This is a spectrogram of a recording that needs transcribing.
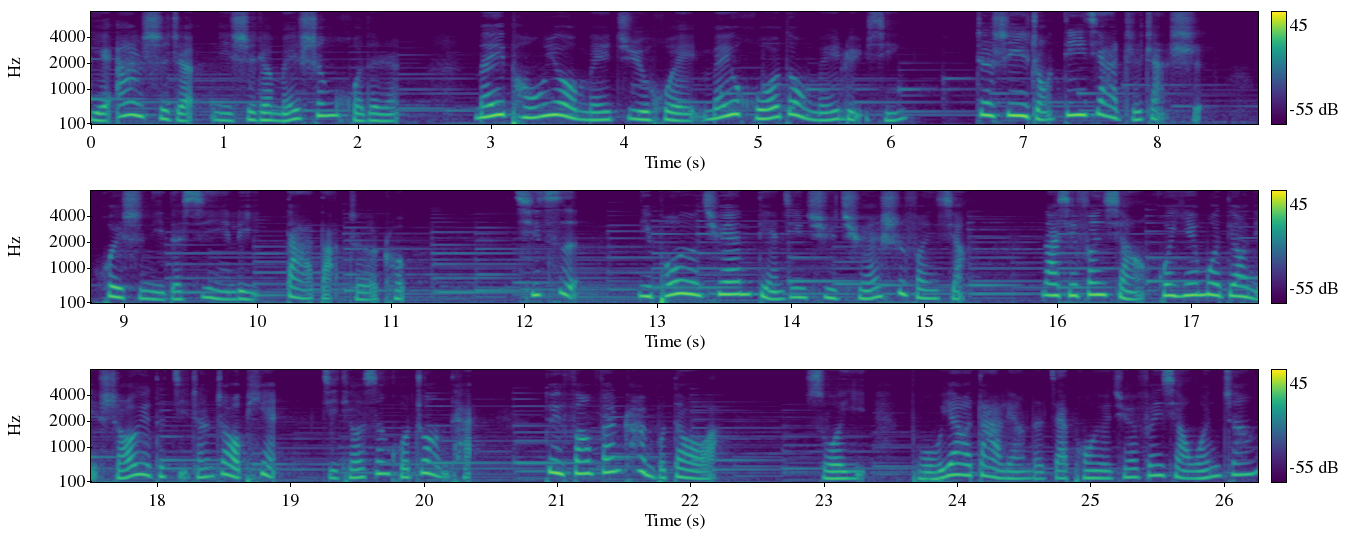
也暗示着你是个没生活的人，没朋友、没聚会、没活动、没旅行，这是一种低价值展示，会使你的吸引力大打折扣。其次，你朋友圈点进去全是分享，那些分享会淹没掉你少有的几张照片、几条生活状态，对方翻看不到啊。所以不要大量的在朋友圈分享文章，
